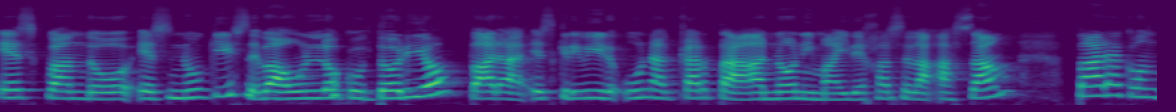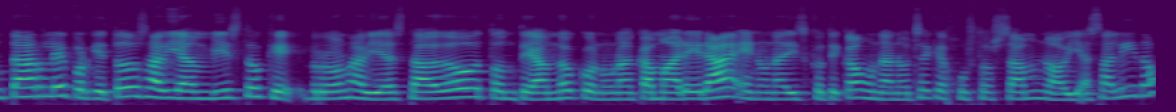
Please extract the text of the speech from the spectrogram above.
es cuando Snooki se va a un locutorio para escribir una carta anónima y dejársela a Sam para contarle, porque todos habían visto que Ron había estado tonteando con una camarera en una discoteca una noche que justo Sam no había salido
